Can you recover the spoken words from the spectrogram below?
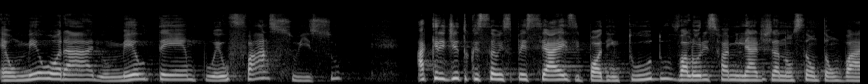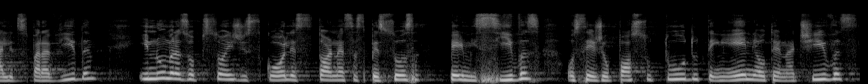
É o meu horário, o meu tempo, eu faço isso, Acredito que são especiais e podem tudo, valores familiares já não são tão válidos para a vida, inúmeras opções de escolhas tornam essas pessoas permissivas, ou seja, eu posso tudo, tem N alternativas,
